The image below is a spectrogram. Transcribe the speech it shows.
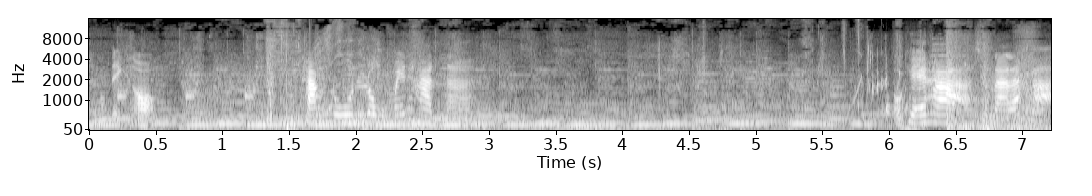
ฉันเด้งออก ทางนู้นลงไม่ทันนะ โอเคค่ะ ชนะแล้วค่ะ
